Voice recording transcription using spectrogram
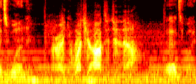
That's one. All right, you watch your oxygen now. That's fine.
